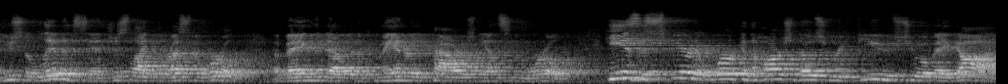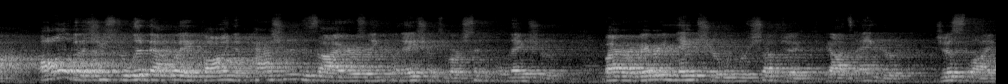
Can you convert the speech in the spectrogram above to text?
you used to live in sin just like the rest of the world, obeying the devil, the commander of the powers of the unseen world. He is the Spirit at work in the hearts of those who refuse to obey God. All of us used to live that way, following the passionate desires and inclinations of our sinful nature. By our very nature, we were subject to God's anger, just like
